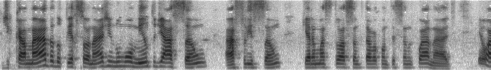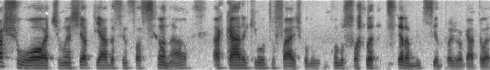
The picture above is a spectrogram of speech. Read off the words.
de camada do personagem no momento de ação, aflição, que era uma situação que estava acontecendo com a nave. Eu acho ótimo, achei a piada sensacional. A cara que o outro faz quando, quando fala que era muito cedo para jogar pela,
